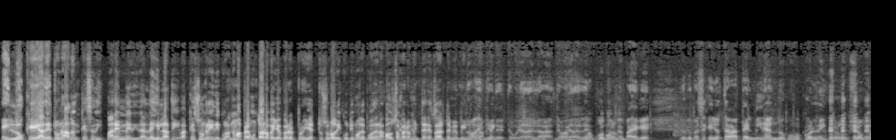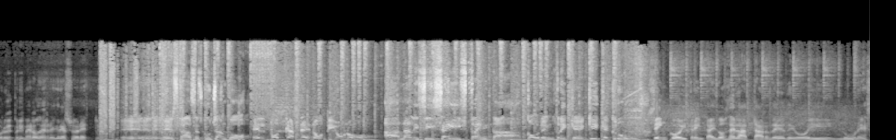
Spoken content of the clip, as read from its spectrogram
es lo que ha detonado en que se disparen medidas legislativas que son ridículas. No me has preguntado lo que yo creo del proyecto, eso lo discutimos después de la pausa, pero me interesa darte mi opinión también. te, voy a dar la, te voy a dar el punto, lo que pasa es que lo que pasa es que yo estaba terminando con, la introducción, pero el primero de regreso eres tú. Eh, estás escuchando el podcast de Noti1. Análisis 630 con Enrique Quique Cruz. 5 y 32 de la tarde de hoy, lunes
